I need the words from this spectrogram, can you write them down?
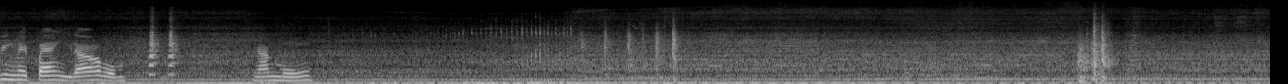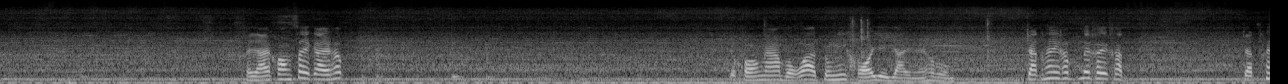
วิ่งในแปลงอีกแล้วครับผม งานหมู ขยายคลองไส้ไก่ครับ เจ้าของนาบอกว่าตรงนี้ขอใหญ่ๆหน่อยครับผม จัดให้ครับไม่เคยขัด จัดให้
